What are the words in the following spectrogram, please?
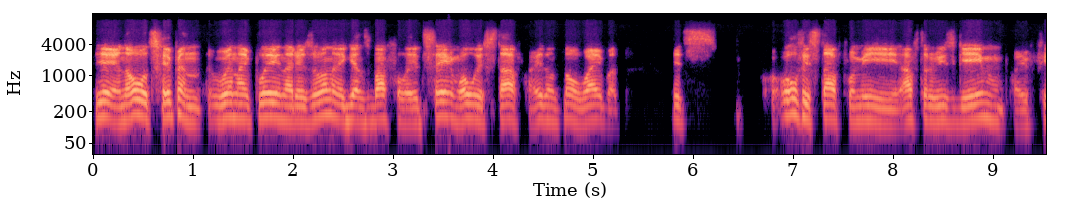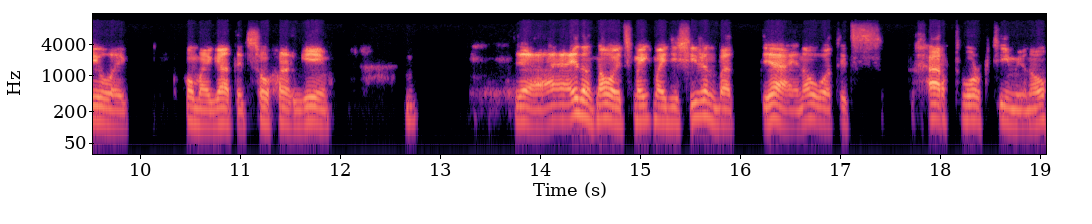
Yeah, you know what's happened when I play in Arizona against Buffalo. It's same always stuff. I don't know why, but it's all this stuff for me. After this game, I feel like, oh my god, it's so hard game. Yeah, I, I don't know. It's make my decision, but yeah, I know what it's hard work team. You know.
